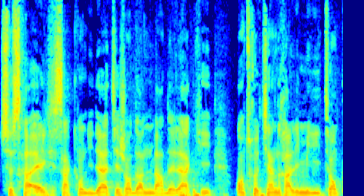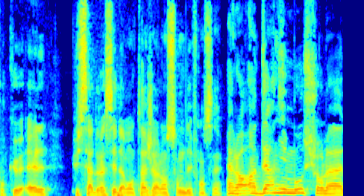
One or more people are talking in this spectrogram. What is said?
Ce sera elle qui sera candidate et Jordan Bardella qui entretiendra les militants pour qu'elle puisse s'adresser davantage à l'ensemble des Français. Alors un dernier mot sur la,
